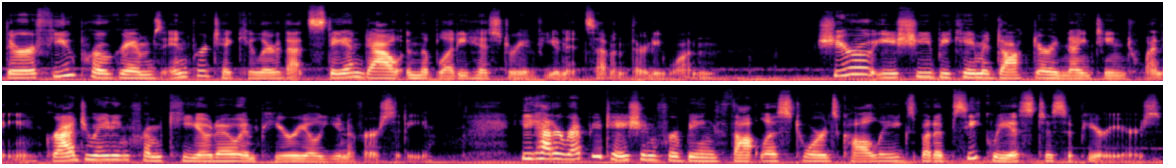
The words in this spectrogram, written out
there are a few programs in particular that stand out in the bloody history of Unit 731. Shiro Ishii became a doctor in 1920, graduating from Kyoto Imperial University. He had a reputation for being thoughtless towards colleagues but obsequious to superiors.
